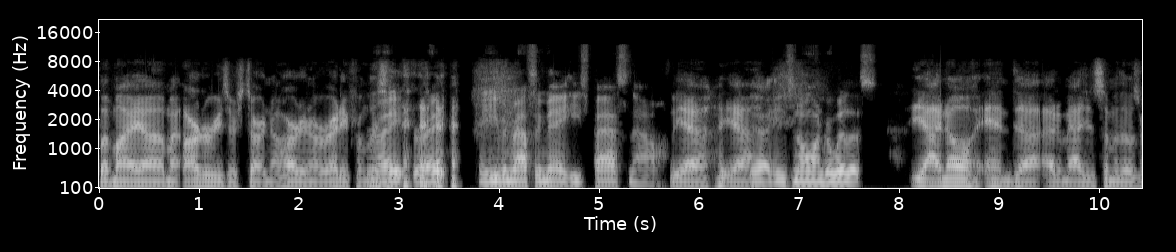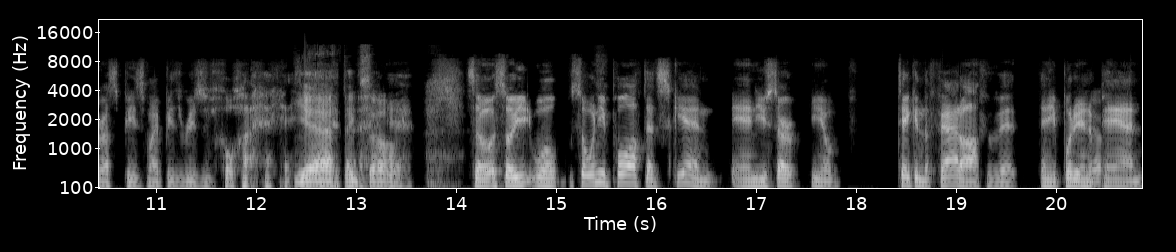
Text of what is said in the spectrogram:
but, my uh my arteries are starting to harden already from this. Right, right. And even Ralphie May, he's passed now. Yeah, yeah. Yeah, he's no longer with us. Yeah, I know, and uh, I'd imagine some of those recipes might be the reason why. yeah, I think so. yeah. So, so you well, so when you pull off that skin and you start, you know, taking the fat off of it and you put it in yep. a pan,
